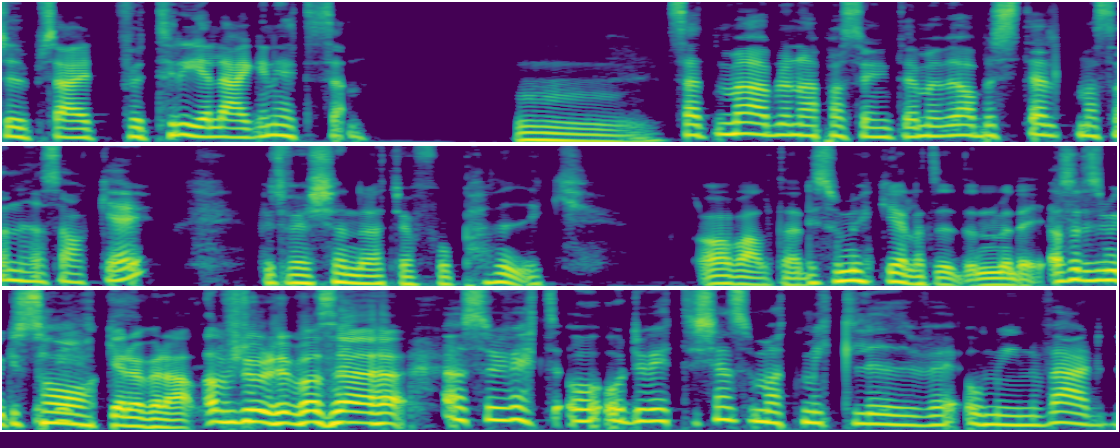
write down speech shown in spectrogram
typ så för tre lägenheter sen. Mm. Så att möblerna passar inte men vi har beställt massa nya saker. Vet du vad jag känner att jag får panik av allt det här. Det är så mycket hela tiden med dig. Alltså det är så mycket saker överallt. Förstår du? Bara så här. Alltså du vet, och, och du vet det känns som att mitt liv och min värld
